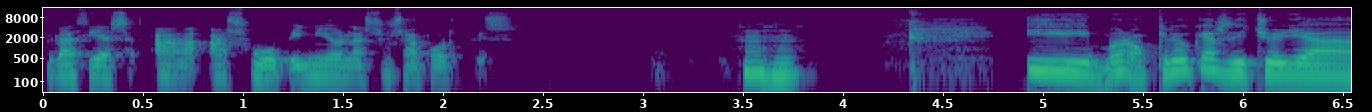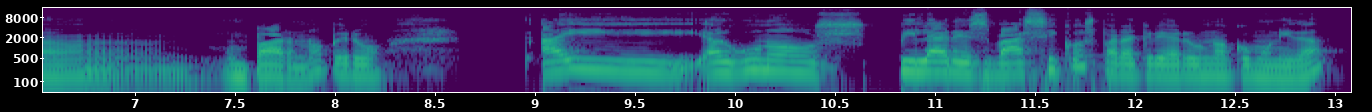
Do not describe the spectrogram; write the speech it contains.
gracias a, su opinión, a sus aportes. Y bueno, creo que has dicho ya un par, ¿no? Pero ¿hay algunos pilares básicos para crear una comunidad?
